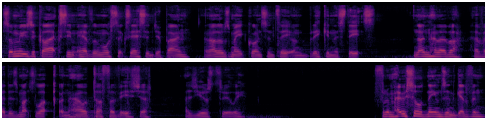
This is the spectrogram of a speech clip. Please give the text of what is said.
Some musical acts seem to have the most success in Japan, and others might concentrate on breaking the States. None, however, have had as much luck on how tough of Ayrshire as yours truly. From household names in Girvan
